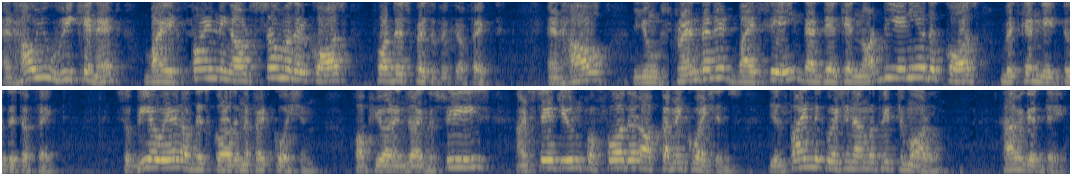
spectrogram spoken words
and how you weaken it by finding out some other cause for this specific effect and how you strengthen it by saying that there cannot be any other cause which can lead to this effect. So be aware of this cause and effect question. Hope you are enjoying the series and stay tuned for further upcoming questions. You'll find the question number 3 tomorrow. Have a good day.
